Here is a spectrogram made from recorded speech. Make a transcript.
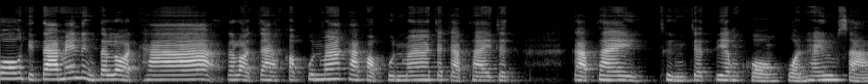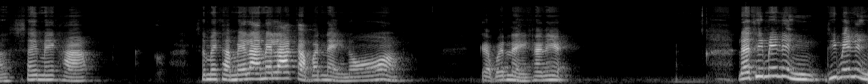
กงติดตามแม่หนึ่งตลอดค่ะ ตลอดจ้ะขอบคุณมากค่ะ ขอบคุณมากจะกลับไทยจะกลับไทยถึงจะเตรียมของขวัญให้ลูกสาวใช่ไหมคะ ช่ไหมคะแม่ล่าแม่ล่ากลับวันไหนเนาะกลับวันไหนคะเนี่ย และที่แม่หนึ่งที่แม่หนึ่ง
